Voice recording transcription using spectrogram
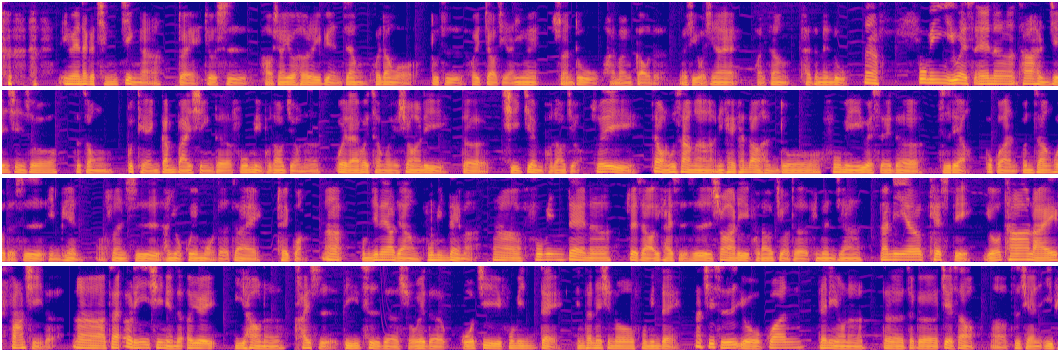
因为那个情境啊，对，就是好像又喝了一遍，这样会让我肚子会叫起来，因为酸度还蛮高的，而且我现在晚上才这边录。那麸米 USA 呢，他很坚信说，这种不甜干白型的麸米葡萄酒呢，未来会成为匈牙利的旗舰葡萄酒，所以在网络上啊，你可以看到很多麸米 USA 的资料。不管文章或者是影片，算是很有规模的在推广。那我们今天要讲 Fuming Day 嘛？那 Fuming Day 呢，最早一开始是匈牙利葡萄酒的评论家 Daniel Kesty 由他来发起的。那在二零一七年的二月一号呢，开始第一次的所谓的国际 Fuming Day（International Fuming Day）。那其实有关 Daniel 呢的这个介绍，呃，之前 EP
